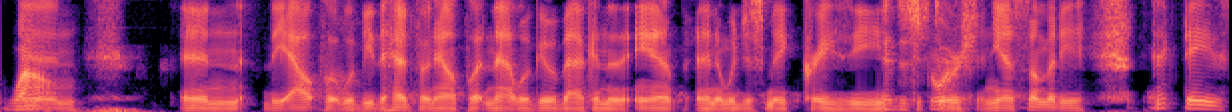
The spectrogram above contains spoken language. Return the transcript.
Wow. And and the output would be the headphone output, and that would go back into the amp, and it would just make crazy distort distortion. Yeah, somebody, I think Dave's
